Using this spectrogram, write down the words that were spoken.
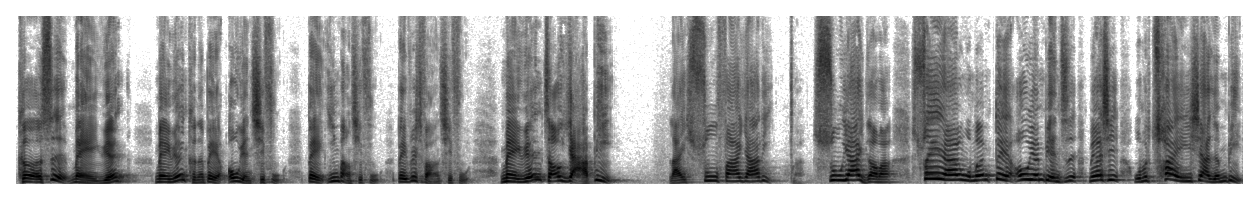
可是美元美元可能被欧元欺负，被英镑欺负，被瑞士法郎欺负，美元找亚币来抒发压力。啊，舒压你知道吗？虽然我们对欧元贬值没关系，我们踹一下人民币，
